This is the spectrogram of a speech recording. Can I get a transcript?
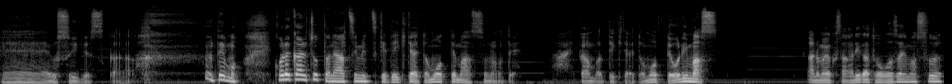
えー、薄いですから。でも、これからちょっとね、厚みつけていきたいと思ってますので、はい、頑張っていきたいと思っております。あの、まよこさんありがとうございます。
